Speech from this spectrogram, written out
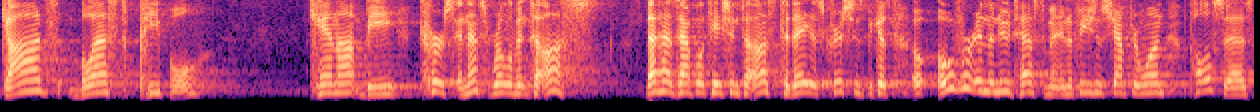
God's blessed people cannot be cursed, and that's relevant to us. That has application to us today as Christians because over in the New Testament, in Ephesians chapter 1, Paul says,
